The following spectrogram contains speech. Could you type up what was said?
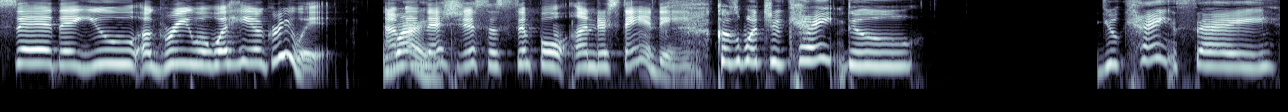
said that you agree with what he agreed with. I Right. mean, that's just a simple understanding. Because what you can't do, you can't say,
